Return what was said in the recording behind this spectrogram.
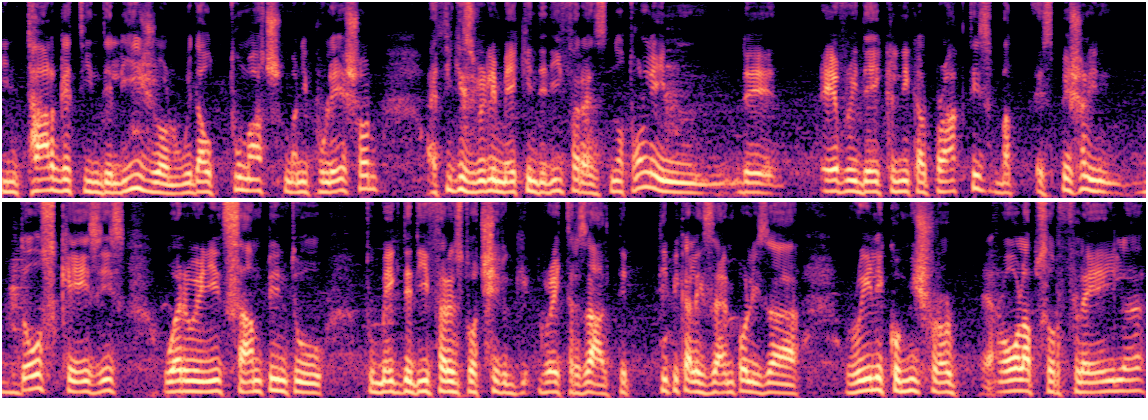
in targeting the lesion without too much manipulation, I think is really making the difference, not only in the everyday clinical practice, but especially in those cases where we need something to, to make the difference to achieve great result. The typical example is a really commissural yeah. prolapse or flail.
